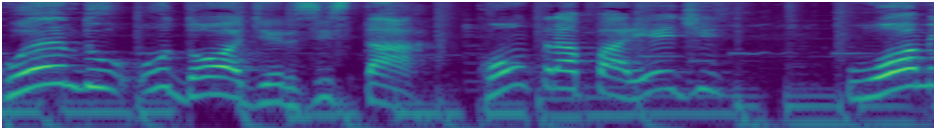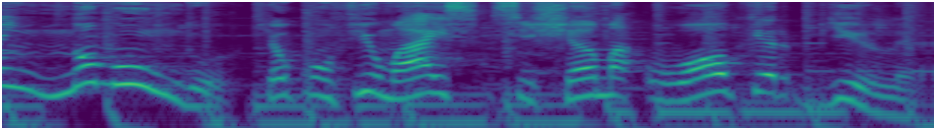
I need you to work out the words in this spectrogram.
Quando o Dodgers está contra a parede, o homem no mundo que eu confio mais se chama Walker Buehler.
